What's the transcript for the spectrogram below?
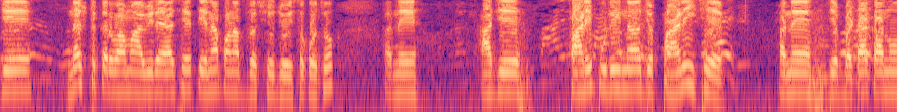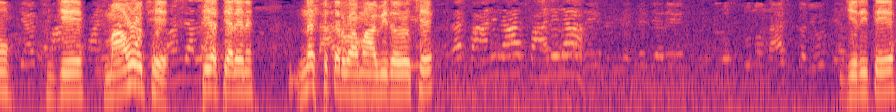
જે નષ્ટ કરવામાં આવી રહ્યા છે, તેના પણ આપ દ્રશ્યો જોઈ શકો છો. અને આ જે પાણીપુરીના જે પાણી છે અને જે બટાકાનો જે માવો છે, તે અત્યારે નષ્ટ કરવામાં આવી રહ્યો છે. જે રીતે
